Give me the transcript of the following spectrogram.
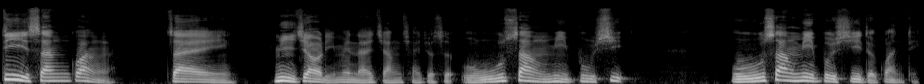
第三观啊。在密教里面来讲起来，就是无上密不系，无上密不系的灌顶，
